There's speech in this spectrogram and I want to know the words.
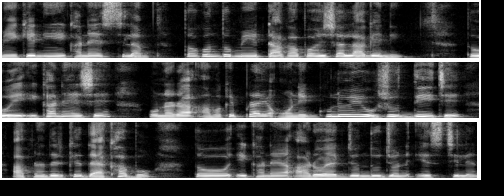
মেয়েকে নিয়ে এখানে এসেছিলাম তখন তো মেয়ের টাকা পয়সা লাগেনি। তো এখানে এসে ওনারা আমাকে প্রায় অনেকগুলোই ওষুধ দিয়েছে আপনাদেরকে দেখাবো। তো এখানে আরও একজন দুজন এসছিলেন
